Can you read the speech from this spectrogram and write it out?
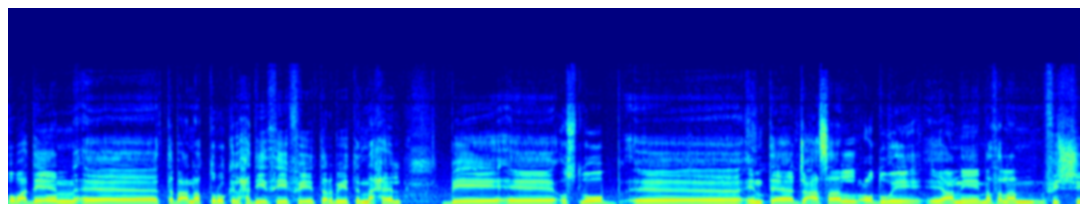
وبعدين اتبعنا الطرق الحديثة في تربية النحل بأسلوب إنتاج عسل عضوي. يعني مثلا فيش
